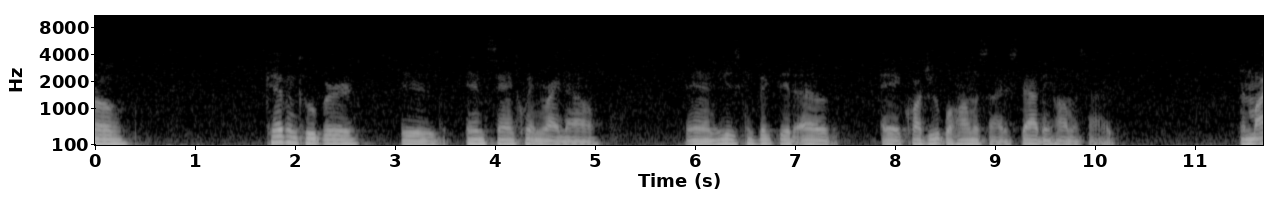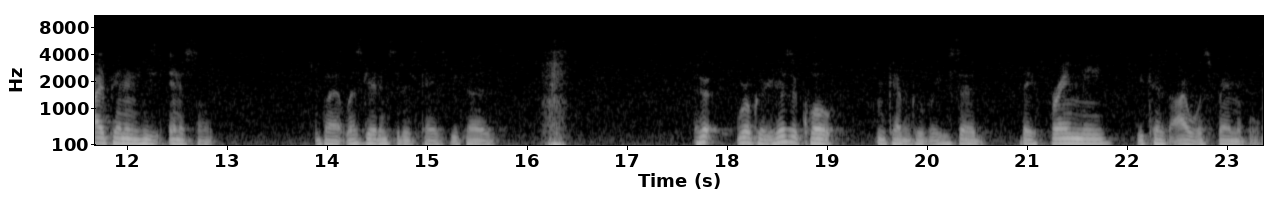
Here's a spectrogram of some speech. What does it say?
So, Kevin Cooper is in San Quentin right now, and he is convicted of a quadruple homicide, a stabbing homicide. In my opinion, he's innocent. But let's get into this case because, here, real quick, here's a quote from Kevin Cooper. He said, They framed me because I was frameable.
